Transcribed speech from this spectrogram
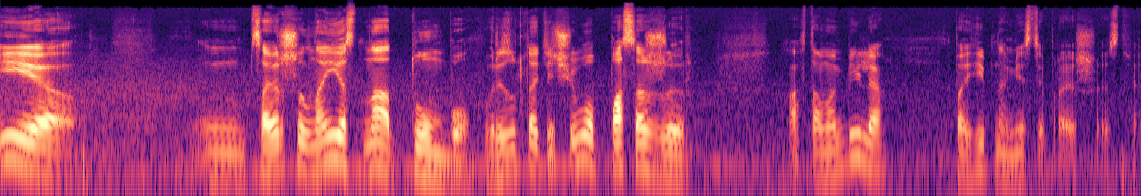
и м, совершил наезд на тумбу, в результате чего пассажир автомобиля погиб на месте происшествия.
